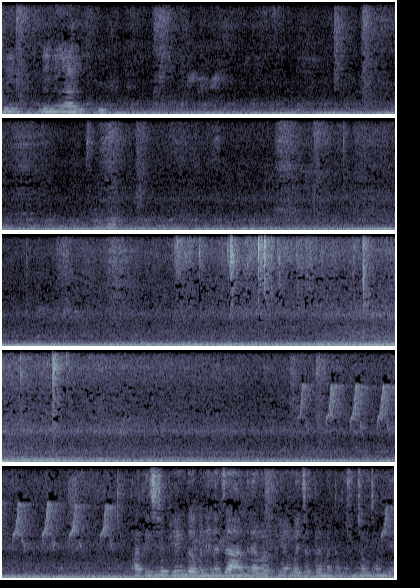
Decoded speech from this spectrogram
diningan 바티시 비행 도번내는 자들하고 비행 외적 때문에 좀 중정상대요.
